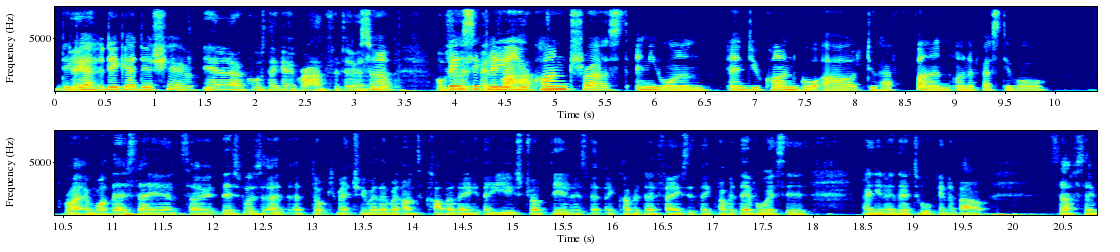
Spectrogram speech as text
They Yeah, get they get their share. Yeah, no, no, of course they get a grand for doing So, that. Also, Basically, you can't trust anyone, and you can't go out to have fun on a festival. Right, and what they're saying, so this was a, a documentary where they went undercover. They they used drug dealers that they covered their faces, they covered their voices, and you know they're talking about stuff. So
